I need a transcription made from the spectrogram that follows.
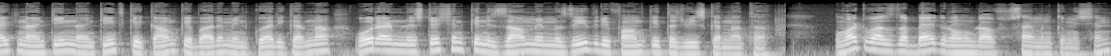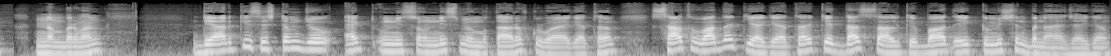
एक्ट 1919 के काम के बारे में इंक्वायरी करना और एडमिनिस्ट्रेशन के निज़ाम में मज़ीद रिफॉर्म की तजवीज़ करना था। What was the background of Simon commission number one dyarchy system जो एक्ट 1919 में मुतारफ़ करवाया गया था, साथ वादा किया गया था कि 10 साल के बाद एक कमीशन बनाया जाएगा,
